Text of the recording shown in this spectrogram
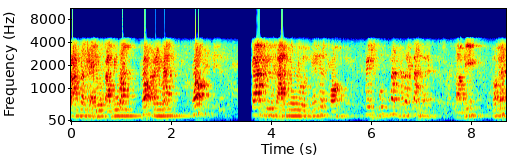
ตามกระแสโลกาภิวัตน์เพราะอะไรนะเพราะการสื่อสารมือในเรื่องของเฟซบุ๊กมั่นอะไรบ้างเลยเหล่านี้เพราะฉะนั้น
